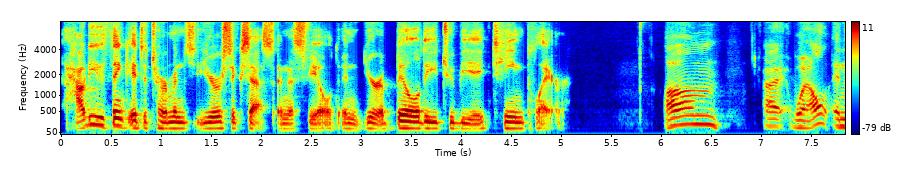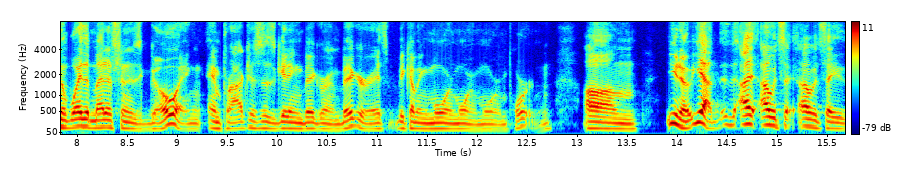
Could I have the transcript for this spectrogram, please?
How do you think it determines your success in this field and your ability to be a team player? Um, uh, well, in the way that medicine is going and practice is getting bigger and bigger, it's becoming more and more and more important. Um, you know, yeah, I, I, would say I would say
